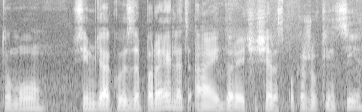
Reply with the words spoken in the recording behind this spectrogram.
Тому всім дякую за перегляд. А, і до речі, ще раз покажу в кінці.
